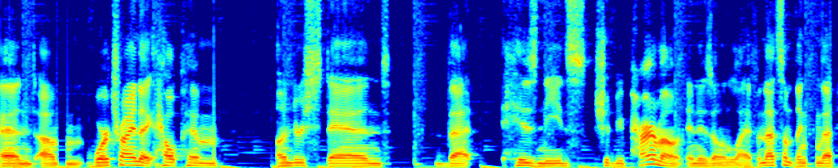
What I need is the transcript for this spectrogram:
And um, we're trying to help him understand that his needs should be paramount in his own life, and that's something that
